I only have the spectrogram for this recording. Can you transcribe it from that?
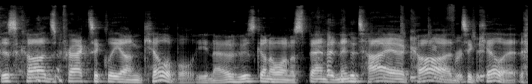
This card's practically unkillable, you know? Who's going to want to spend an entire card to two. kill it?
